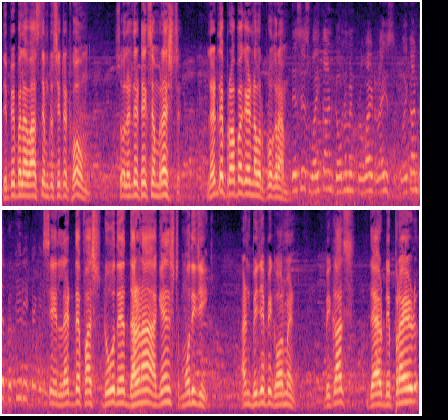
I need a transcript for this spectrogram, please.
the people have asked them to sit at home. So let them take some rest. Let them propagate our program. This is why can't government provide rice? Why can't they procure it again? See, let them first do their dharna against Modi ji and BJP government because they have deprived.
